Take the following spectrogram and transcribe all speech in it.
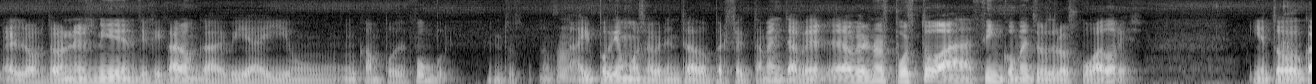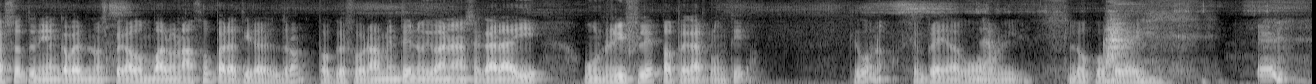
los drones ni identificaron que había ahí un, campo de fútbol. Entonces, hmm. ahí podíamos haber entrado perfectamente, haber, habernos puesto a 5 metros de los jugadores. Y en todo caso tendrían que habernos pegado un balonazo para tirar el dron, porque seguramente no iban a sacar ahí un rifle para pegarle un tiro. Que bueno, siempre hay algún loco por ahí.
